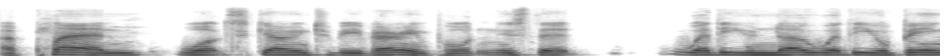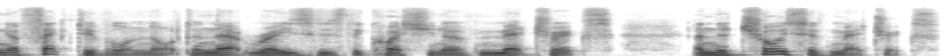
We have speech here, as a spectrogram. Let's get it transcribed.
a plan, what's going to be very important is that whether you know whether you're being effective or not. And that raises the question of metrics and the choice of metrics?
